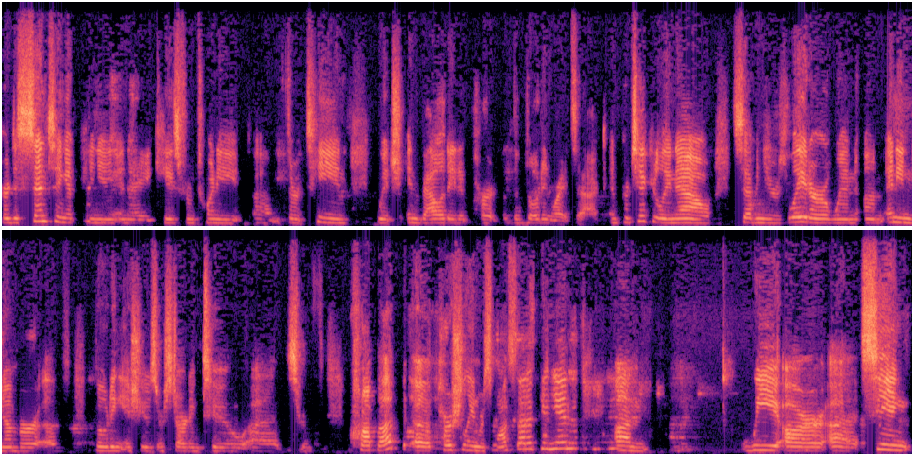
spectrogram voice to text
her dissenting opinion in a case from 2013, um, which invalidated part of the Voting Rights Act. And particularly now, seven years later, when um, any number of voting issues are starting to uh, sort of crop up, uh, partially in response to that opinion, um, we are uh, seeing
